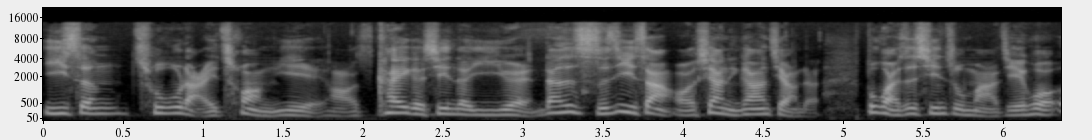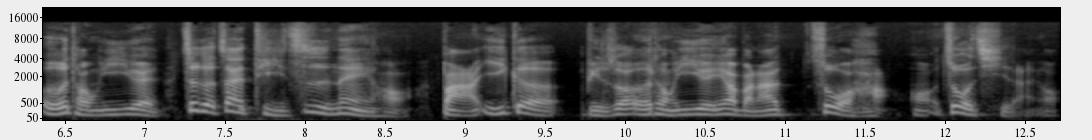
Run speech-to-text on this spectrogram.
医生出来创业啊，开一个新的医院，但是实际上哦，像你刚刚讲的，不管是新竹马街或儿童医院，这个在体制内哈、把一个比如说儿童医院要把它做好哦，做起来哦，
